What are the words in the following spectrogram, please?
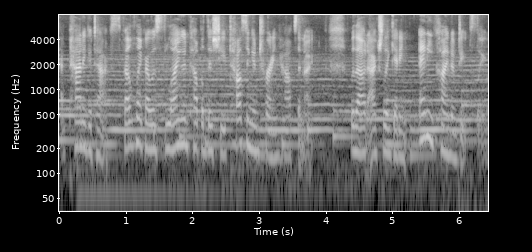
had panic attacks, felt like I was lying on top of the sheet, tossing and turning half the night, without actually getting any kind of deep sleep.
